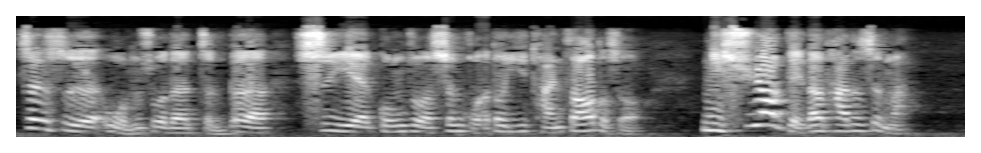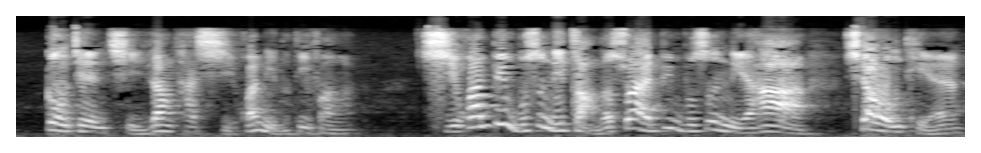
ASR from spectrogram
正是我们说的整个事业、工作、生活都一团糟的时候，你需要给到她的是什么？构建起让他喜欢你的地方啊。喜欢并不是你长得帅，并不是你哈笑容甜。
